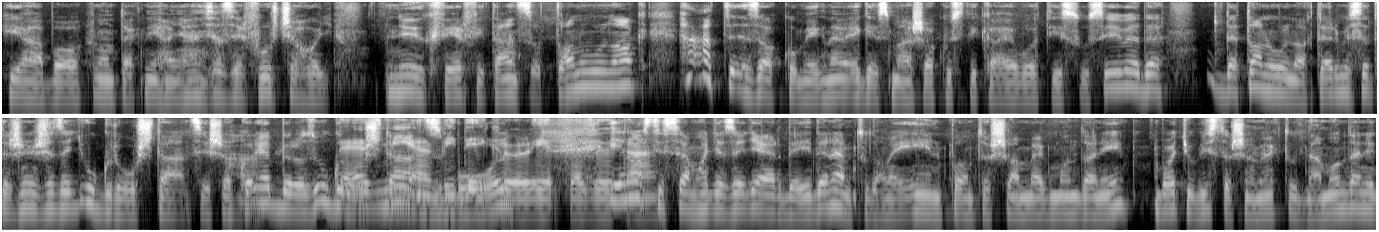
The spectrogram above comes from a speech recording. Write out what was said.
hiába mondták néhány, hogy azért furcsa, hogy nők férfi táncot tanulnak, hát ez akkor még nem egész más akusztikája volt 10-20 éve, de, de tanulnak természetesen, és ez egy ugrós tánc, és akkor Aha. ebből az ugrós de ez táncból... milyen vidékről érkező Én azt hiszem, hiszem, hogy ez egy erdei, de nem tudom én pontosan megmondani. Batyú biztosan meg tudná mondani,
